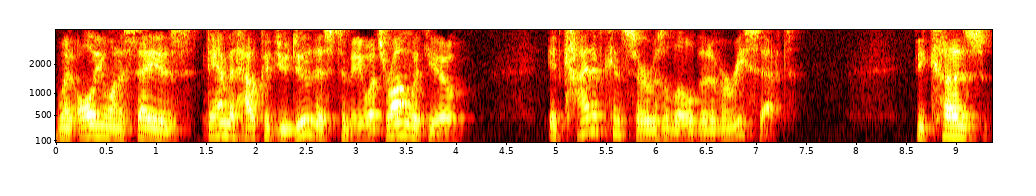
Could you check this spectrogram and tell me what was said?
when all you want to say is, damn it, how could you do this to me? What's wrong with you? It kind of can serve as a little bit of a reset. Because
